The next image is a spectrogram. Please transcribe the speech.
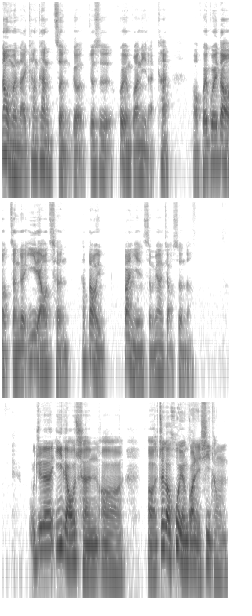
那我们来看看整个就是会员管理来看，哦，回归到整个医疗层，它到底扮演什么样的角色呢？我觉得医疗层，呃呃，这个会员管理系统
